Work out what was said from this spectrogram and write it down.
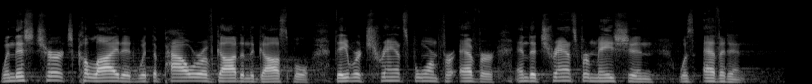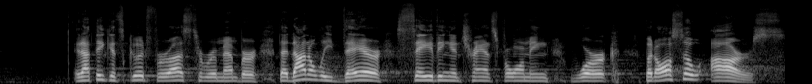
When this church collided with the power of God in the gospel, they were transformed forever, and the transformation was evident. And I think it's good for us to remember that not only their saving and transforming work, but also ours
